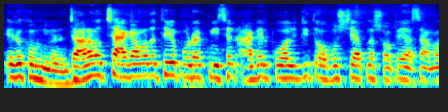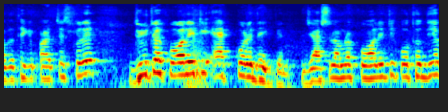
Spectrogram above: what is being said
এরকম নেবেন যারা হচ্ছে আগে আমাদের থেকে প্রোডাক্ট নিয়েছেন, আগের কোয়ালিটি তো অবশ্যই আপনার শপে আছে। আমাদের থেকে পারচেস করে দুইটা কোয়ালিটি এক করে দেখবেন, যে আসলে আমরা কোয়ালিটি কোথাও দিয়ে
